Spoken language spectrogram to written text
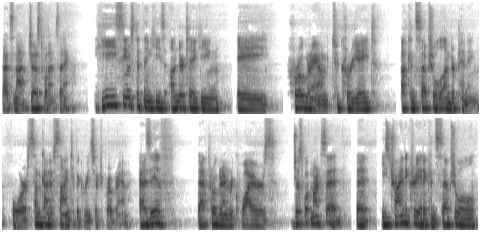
That's not just what I'm saying. He seems to think he's undertaking a program to create a conceptual underpinning for some kind of scientific research program, as if that program requires just what Mark said that he's trying to create a conceptual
